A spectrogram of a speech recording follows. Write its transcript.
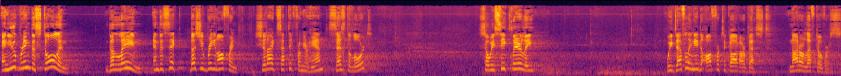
And you bring the stolen, the lame, and the sick. Thus you bring an offering. Should I accept it from your hand? Says the Lord. So we see clearly we definitely need to offer to God our best, not our leftovers.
